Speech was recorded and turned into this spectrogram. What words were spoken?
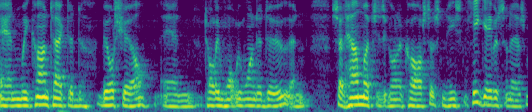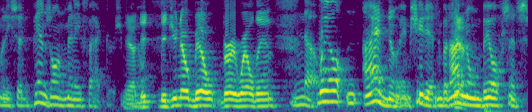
and we contacted Bill Shell and told him what we wanted to do, and said how much is it going to cost us, and he he gave us an estimate. He said depends on many factors. you Yeah. know. Did Did you know Bill very well then? no. Well, I knew him. She didn't, but I've Yeah. known Bill since.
